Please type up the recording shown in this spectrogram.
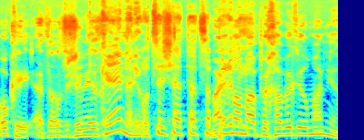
אוקיי, אתה רוצה שאני... כן, אני רוצה שאתה תספר לי. מה עם המהפכה בגרמניה?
